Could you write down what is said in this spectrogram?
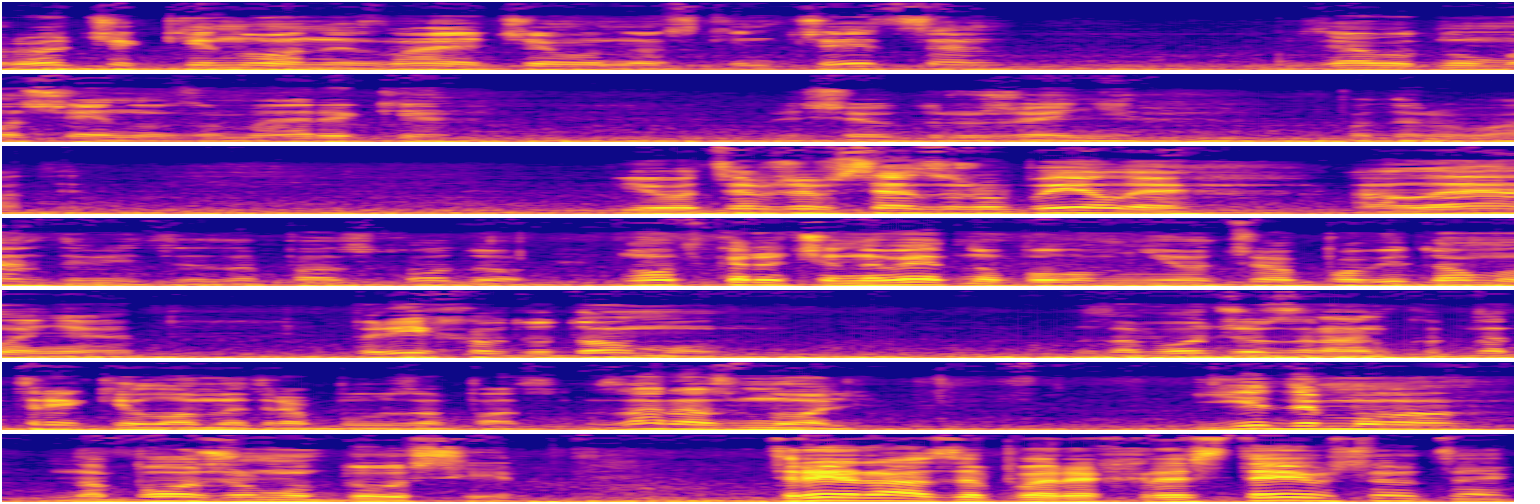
Коротше, кіно, не знаю, чим воно скінчиться. Взяв одну машину з Америки, вирішив дружині подарувати. І оце вже все зробили, але дивіться, запас ходу. Ну от коротше не видно було мені цього повідомлення. Приїхав додому, заводжу зранку. На 3 кілометри був запас. Зараз ноль. Їдемо на Божому дусі. Три рази перехрестився, це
